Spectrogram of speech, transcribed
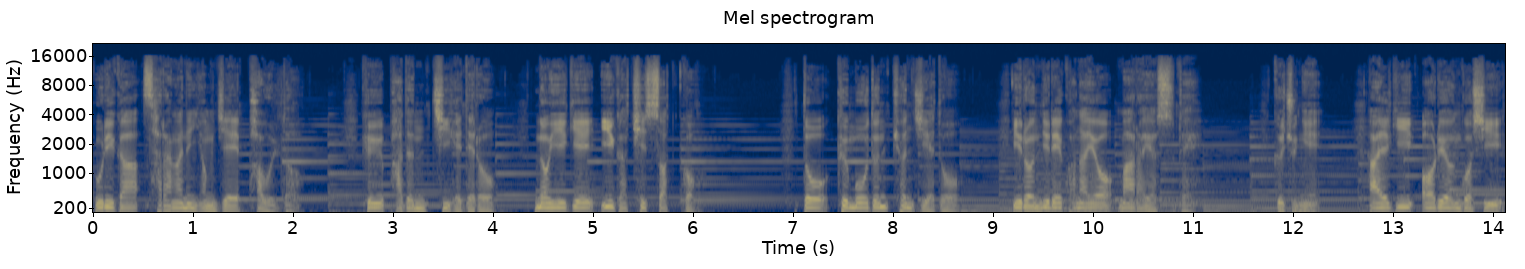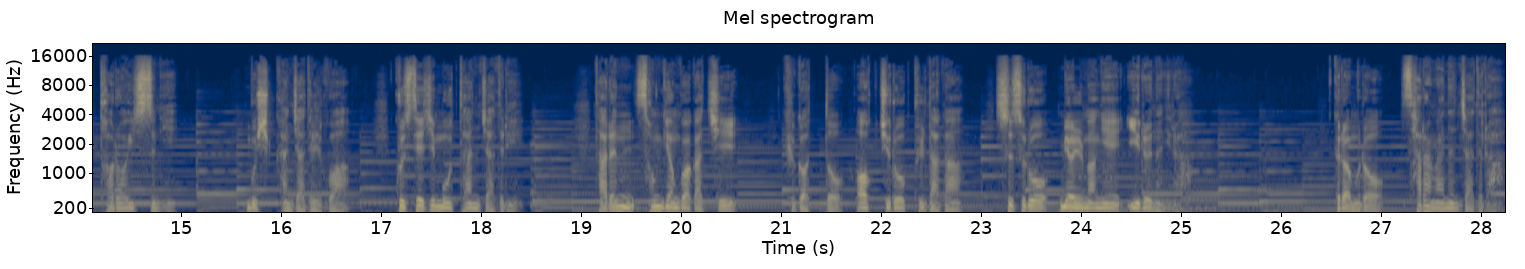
우리가 사랑하는 형제 바울도 그 받은 지혜대로 너희에게 이같이 썼고 또 그 모든 편지에도 이런 일에 관하여 말하였으되 그 중에 알기 어려운 것이 덜어 있으니 무식한 자들과 굳세지 못한 자들이 다른 성경과 같이 그것도 억지로 풀다가 스스로 멸망에 이르느니라. 그러므로 사랑하는 자들아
